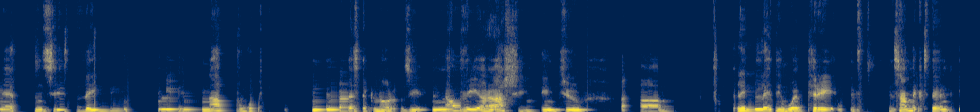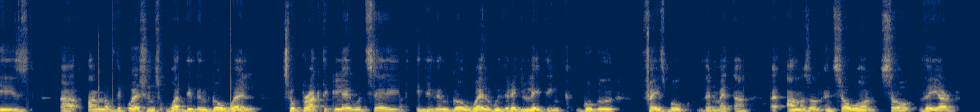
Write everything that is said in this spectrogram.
essence is they enough technology now they are rushing into uh, regulating web3 which to some extent is uh, one of the questions what didn't go well so practically i would say it didn't go well with regulating google facebook then meta uh, Amazon, and so on. So they are,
